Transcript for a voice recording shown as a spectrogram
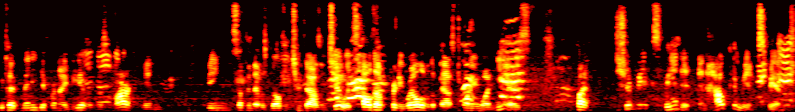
we've had many different ideas in this park. And being something that was built in 2002, it's held up pretty well over the past 21 years. But should we expand it? And how can we expand it?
